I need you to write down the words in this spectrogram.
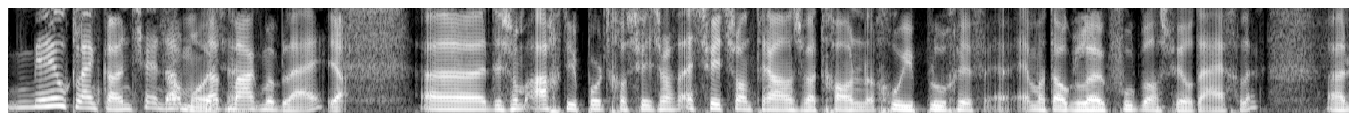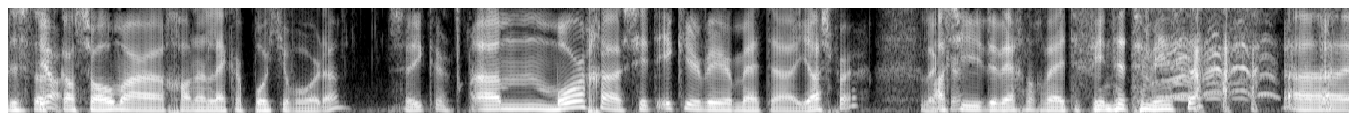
een heel klein kantje. En dat, dat maakt me blij. Ja. Eh, dus om 8 uur Portugal-Zwitserland. En Zwitserland trouwens, wat gewoon een goede ploeg heeft. En wat ook leuk voetbal speelt eigenlijk. Eh, dus dat Ja. kan zomaar eh, gewoon een lekker potje worden. Zeker. Ehm, morgen zit ik hier weer met eh, Jasper. Lekker. Als hij de weg nog weet te vinden tenminste. Eh,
